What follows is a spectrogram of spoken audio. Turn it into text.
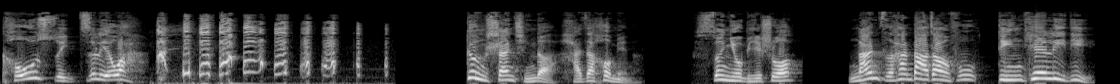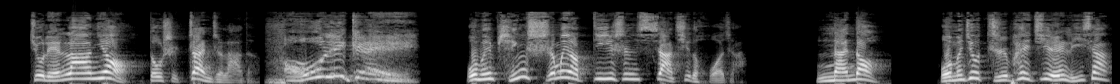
口水直流啊！更煽情的还在后面呢。孙牛皮说：“男子汉大丈夫，顶天立地，就连拉尿都是站着拉的。奥利给！我们凭什么要低声下气的活着？难道我们就只配寄人篱下？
